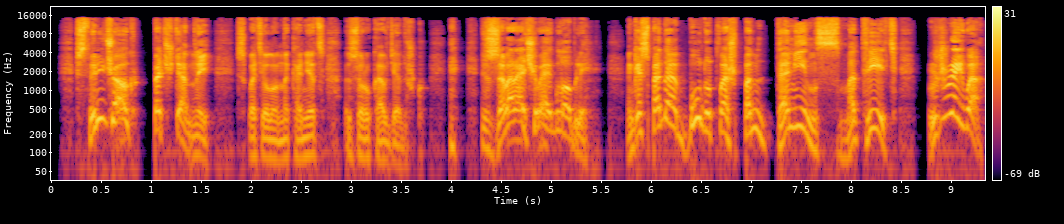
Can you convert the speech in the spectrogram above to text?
— Старичок почтенный! — схватил он, наконец, за рукав дедушку. — Заворачивай глобли! Господа будут ваш пантомим смотреть! Живо!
